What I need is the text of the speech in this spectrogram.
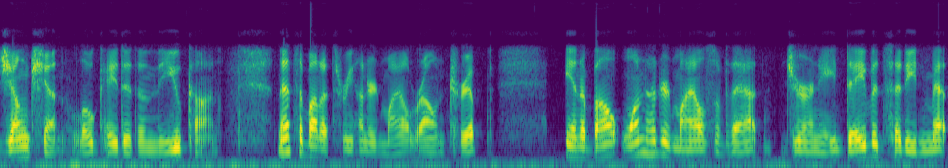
Junction, located in the Yukon. That's about a 300 mile round trip. In about 100 miles of that journey, David said he'd met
